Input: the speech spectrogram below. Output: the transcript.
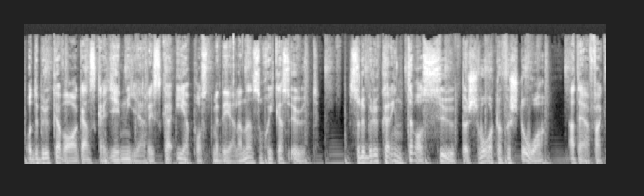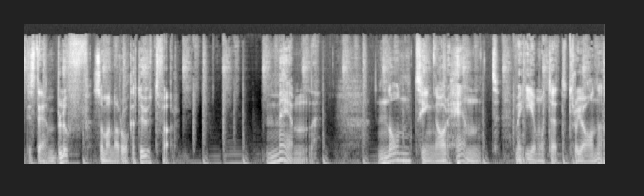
och det brukar vara ganska generiska e-postmeddelanden som skickas ut. Så det brukar inte vara supersvårt att förstå att det faktiskt är en bluff som man har råkat ut för. Men någonting har hänt med Emotet-trojanen.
